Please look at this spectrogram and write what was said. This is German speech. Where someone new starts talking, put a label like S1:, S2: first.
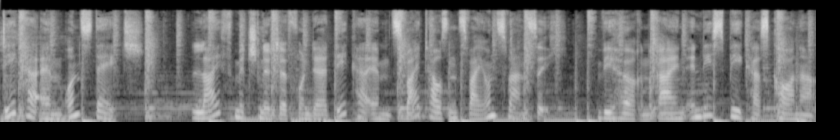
S1: DKM on Stage. Live-Mitschnitte von der DKM 2022. Wir hören rein in die Speakers Corner.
